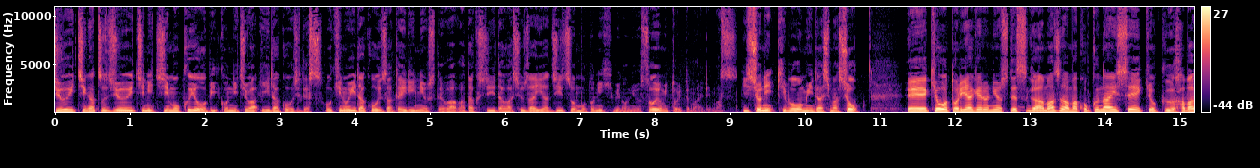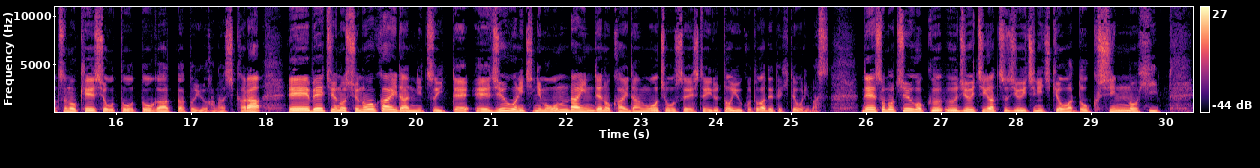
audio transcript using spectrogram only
11月11日木曜日。こんにちは。飯田浩二です。沖の飯田浩二ザデイリーニュースでは私飯田が取材や事実をもとに日々のニュースを読み解いてまいります。一緒に希望を見出しましょう。えー、今日取り上げるニュースですがまずはまあ国内政局派閥の継承等々があったという話から、えー、米中の首脳会談について、えー、15日にもオンラインでの会談を調整しているということが出てきております。でその中国11月11日今日は独身の日、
